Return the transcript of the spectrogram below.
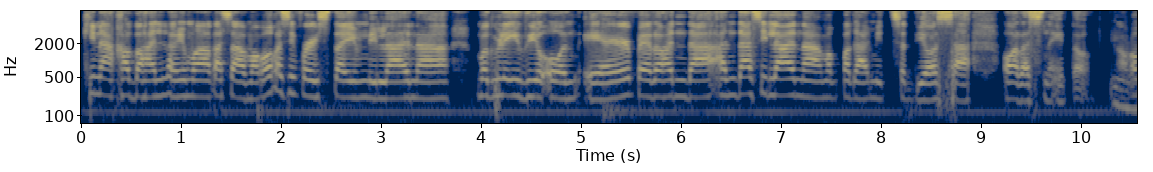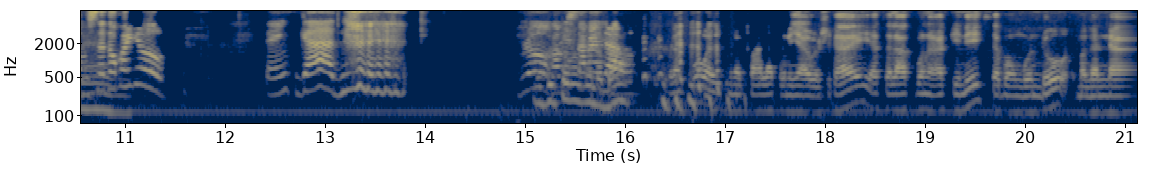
kinakabahan lang yung mga kasama ko kasi first time nila na mag-radio on air. Pero handa, handa sila na magpagamit sa Diyos sa oras na ito. Amen. Kamusta daw kayo? Thank God. Bro, kamusta ka daw? Lahat po ay pinagpala po ni Yahweh Shaddai at sa lahat po ng akinig sa buong mundo, maganda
